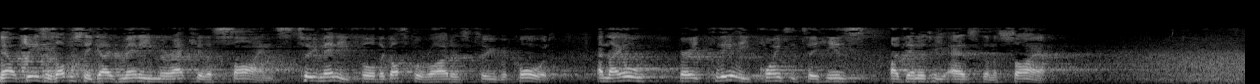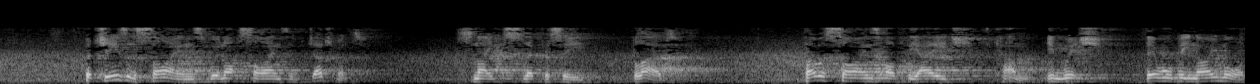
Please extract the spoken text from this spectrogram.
Now, Jesus obviously gave many miraculous signs, too many for the gospel writers to record, and they all very clearly pointed to his identity as the Messiah. But Jesus' signs were not signs of judgment snakes, leprosy, blood. They were signs of the age to come, in which there will be no more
